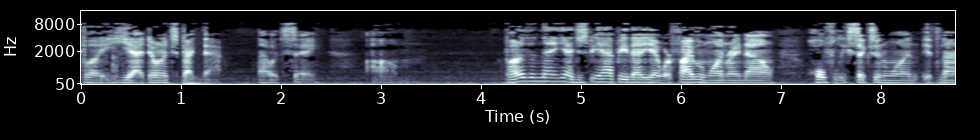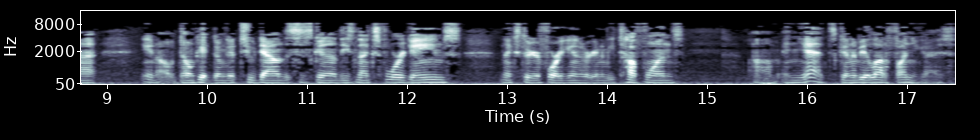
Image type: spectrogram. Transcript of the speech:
but yeah, don't expect that. I would say. Um, but other than that, yeah, just be happy that yeah we're five and one right now. Hopefully six and one. If not, you know, don't get don't get too down. This is gonna these next four games, next three or four games are gonna be tough ones. Um, and yeah, it's gonna be a lot of fun, you guys.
